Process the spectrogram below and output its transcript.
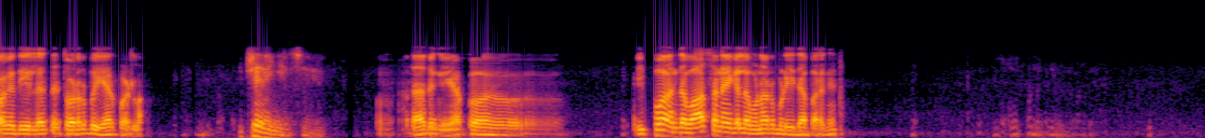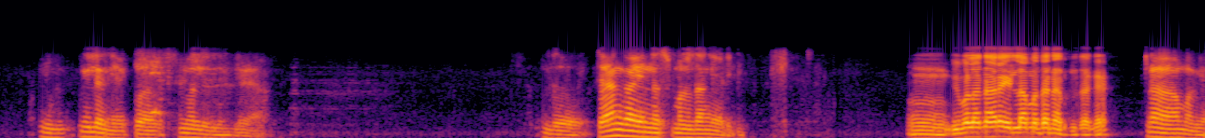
பகுதியிலேருந்து தொடர்பு ஏற்படலாம். சரிங்க சரி. அதாவதுங்க அப்போ இப்போ அந்த வாசனைகளை உணர முடியுதா பாருங்க. இல்லைங்க. இப்போ ஸ்மெல் இல்லைங்களா. இந்த தேங்காய் எண்ணெய் ஸ்மெல் தாங்க அடிக்கும் ம் இவ்வளோ நேரம் இல்லாமல் தானே இருந்ததாங்க? ஆ ஆமாங்க.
